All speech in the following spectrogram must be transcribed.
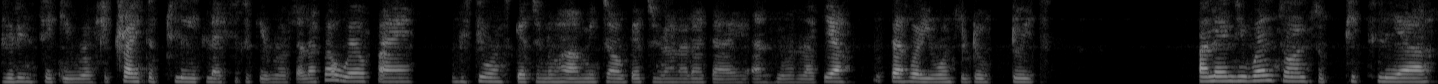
didn't take it well. She tried to play it like she took it well. She was like, oh, well, fine. If you still want to get to know her, me too, I'll get to know another guy. And he was like, yeah, if that's what you want to do, do it. And then he went on to pick Leah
